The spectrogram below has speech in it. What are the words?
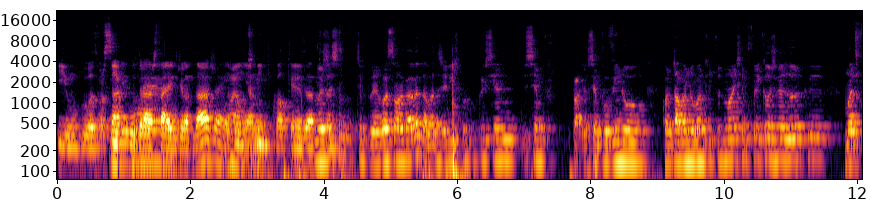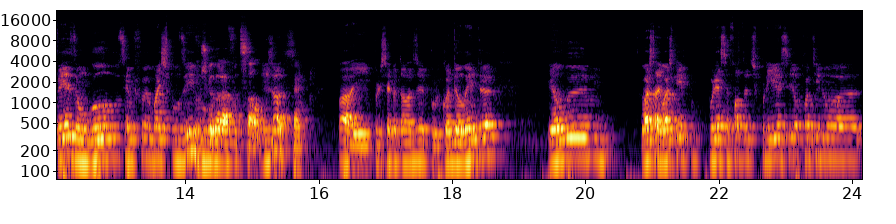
e o, o adversário E não poderá é, estar em desvantagem. não é um toninho qualquer. Exato. Mas Portanto, deixa-me, tipo, em relação à garra, estava a dizer isto porque o Cristiano sempre, pá, eu sempre ouvi no, quando estava no banco e tudo mais, sempre foi aquele jogador que uma defesa, um gol, sempre foi o mais explosivo. um jogador a futsal. Exato. Sim. Pá, e por isso é que eu estava a dizer, porque quando ele entra, ele. Lá está, eu acho que é por- essa falta de experiência ele continua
